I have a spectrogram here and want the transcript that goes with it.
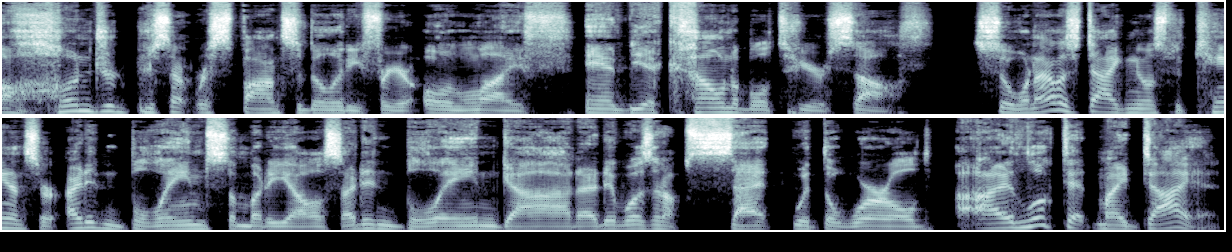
100% responsibility for your own life and be accountable to yourself. So when I was diagnosed with cancer, I didn't blame somebody else. I didn't blame God. I wasn't upset with the world. I looked at my diet.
